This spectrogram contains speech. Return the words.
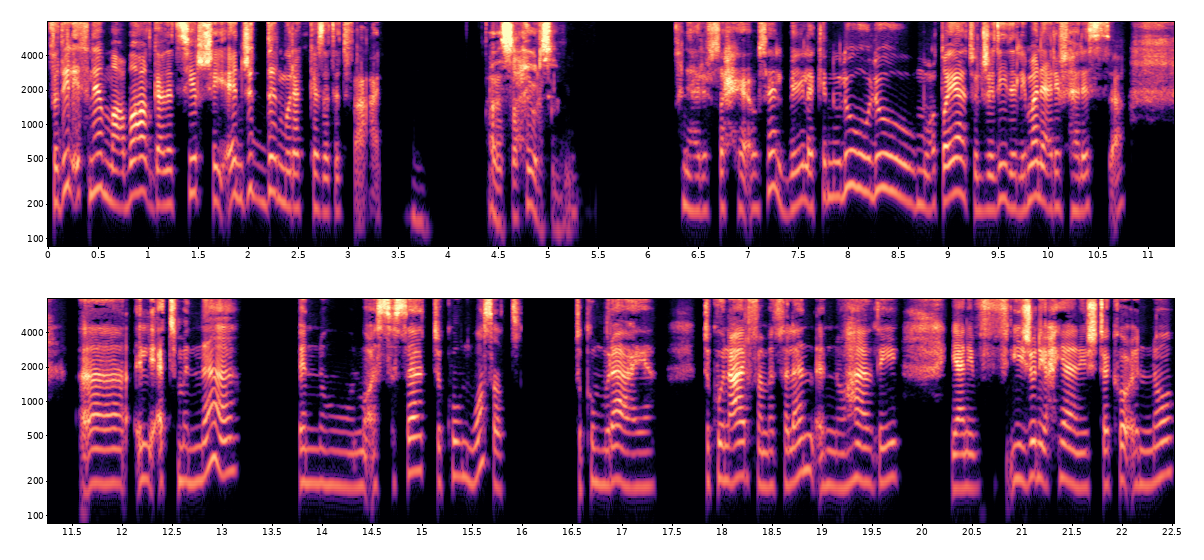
فدي الاثنين مع بعض قاعدة تصير شيئين جدا مركزة تتفاعل. هذا صحي ولا سلبي؟ نعرف صحي أو سلبي لكنه له له معطياته الجديدة اللي ما نعرفها لسه. آه اللي أتمناه إنه المؤسسات تكون وسط تكون مراعية تكون عارفة مثلا إنه هذه يعني يجوني أحيانا يشتكوا إنه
